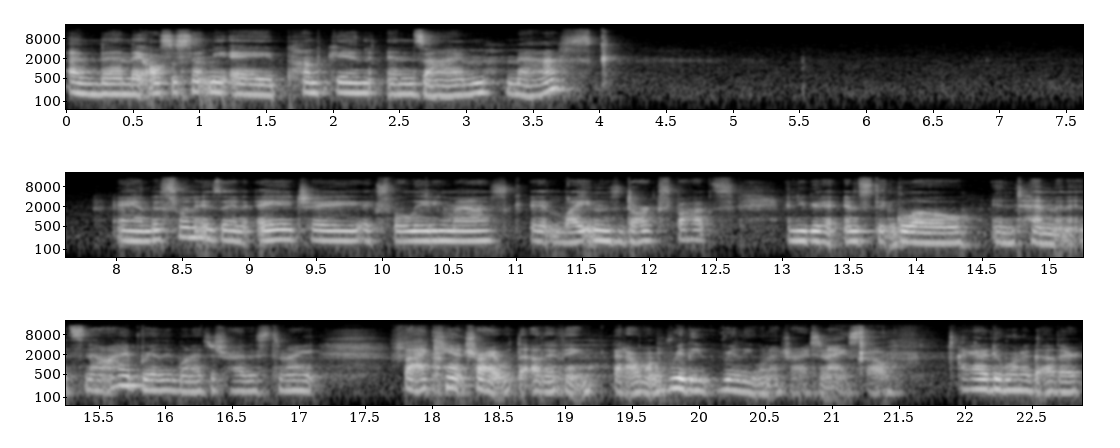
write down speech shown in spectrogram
And then they also sent me a pumpkin enzyme mask. And this one is an AHA exfoliating mask. It lightens dark spots and you get an instant glow in 10 minutes. Now, I really wanted to try this tonight, but I can't try it with the other thing that I want really, really want to try tonight. So I gotta do one or the other.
